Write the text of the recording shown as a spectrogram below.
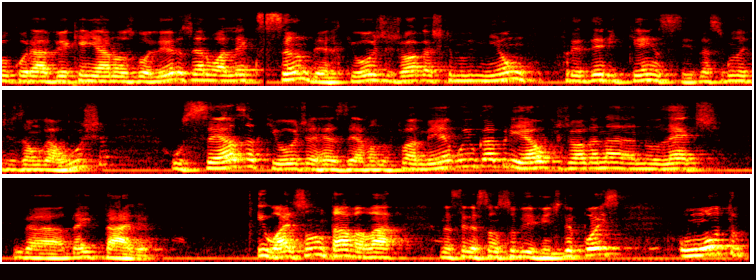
procurar ver quem eram os goleiros, era o Alexander, que hoje joga acho que no União Frederiquense, da segunda divisão gaúcha, o César, que hoje é reserva no Flamengo, e o Gabriel, que joga na, no Lecce, da, da Itália. E o Alisson não estava lá na seleção sub-20. Depois, um outro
